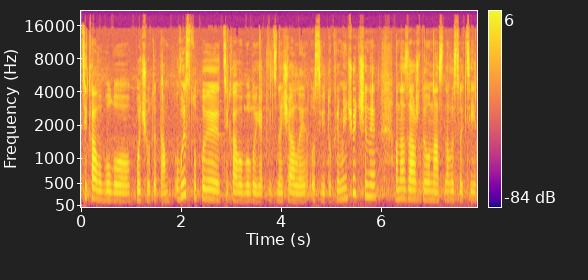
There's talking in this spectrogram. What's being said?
Цікаво було почути там виступи. Цікаво було, як відзначали освіту Кременчуччини. Вона завжди у нас на висоті.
